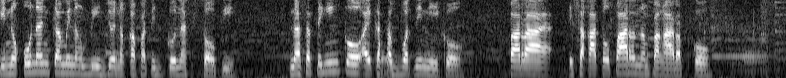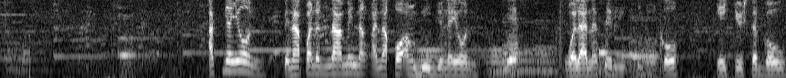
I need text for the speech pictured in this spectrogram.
kinukunan kami ng video ng kapatid ko na si Sophie. Na sa tingin ko ay kasabwat ni Nico para isa katuparan ng pangarap ko. At ngayon, pinapanood namin ng anak ko ang video na yon. Yes, wala na si, si Nico 8 years ago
